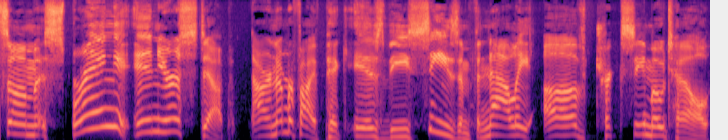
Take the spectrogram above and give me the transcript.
some spring in your step. Our number five pick is the season finale of Trixie Motel.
